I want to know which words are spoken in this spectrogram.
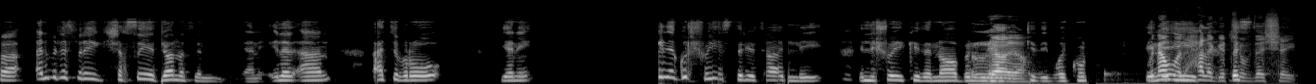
فأنا بالنسبة لي شخصية جوناثان يعني إلى الآن أعتبره يعني خليني أقول شوية stereotype اللي اللي شوي كذا noble. كذا يبغى يكون من أول إيه، حلقة تشوف ذا الشيء.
